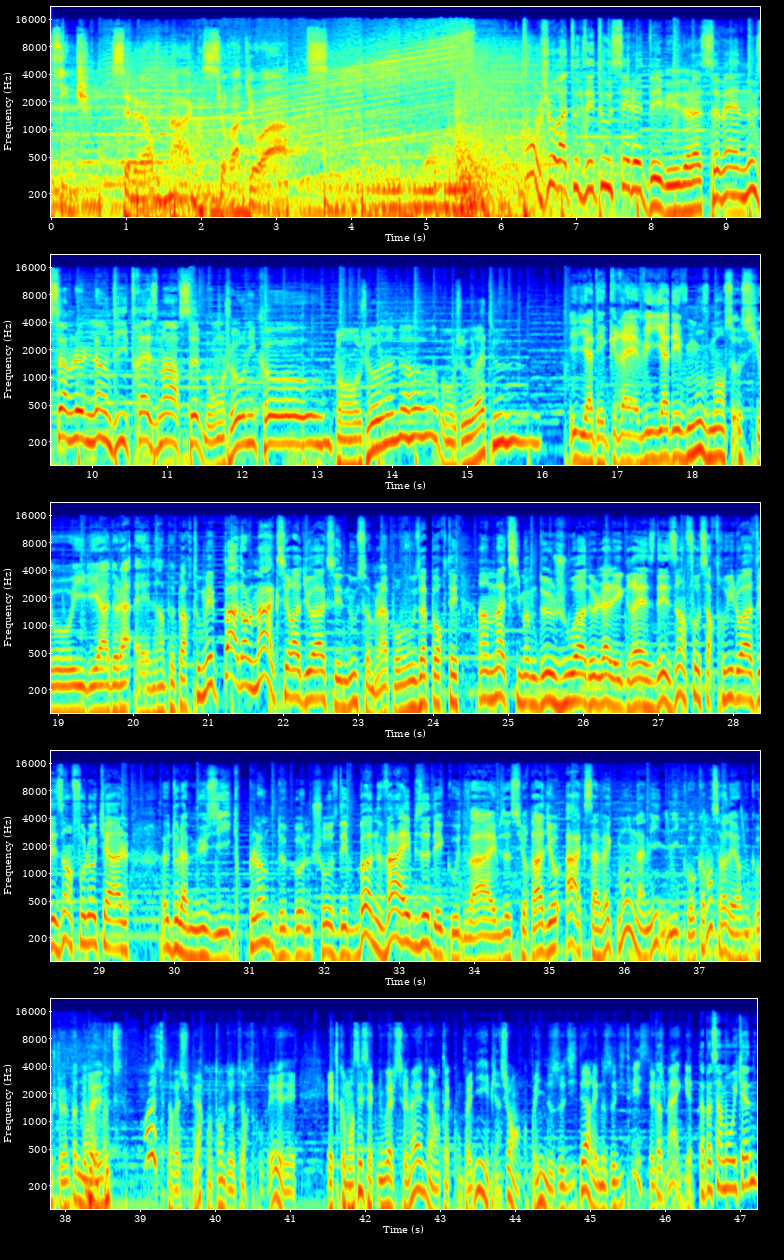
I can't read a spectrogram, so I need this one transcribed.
musique. C'est l'heure du mag sur Radio Axe. Bonjour à toutes et tous, c'est le début de la semaine. Nous sommes le lundi 13 mars. Bonjour Nico. Bonjour Nono, bonjour à tous. Il y a des grèves, il y a des mouvements sociaux, il y a de la haine un peu partout, mais pas dans le max sur Radio Axe et nous sommes là pour vous apporter un maximum de joie, de l'allégresse, des infos sartrouvilloises, des infos locales, de la musique, plein de bonnes choses, des bonnes vibes, des good vibes sur Radio Axe avec mon ami Nico. Comment ça va d'ailleurs Nico? Je t'ai même pas Eh ben, demandé. écoute, ouais, ça va super, content de te retrouver et, et de commencer cette nouvelle semaine en ta compagnie et bien sûr en compagnie de nos auditeurs et nos auditrices T'as- du mag. T'as passé un bon week-end?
